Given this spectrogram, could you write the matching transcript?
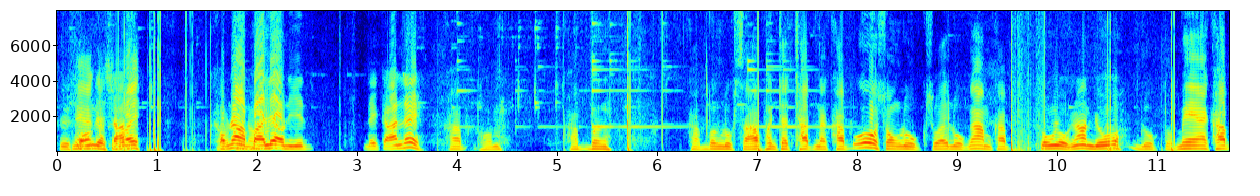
ซื้อสองได้สาม แก็วย เขาหน้าปลาแล้วนี่ในการเลย ครับผมครับเบิ่ง ครับเบิ่งลูกสาวเพิ่นชัดๆนะครับ โอ้ทรงลูกสวยลูกงามครับ ทรงลูกงามอยู่ ลูกตัวแม่ครับ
